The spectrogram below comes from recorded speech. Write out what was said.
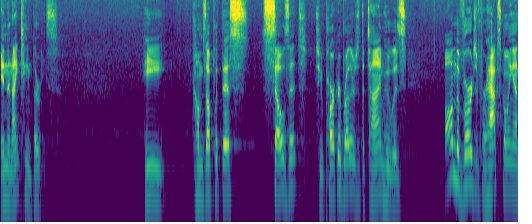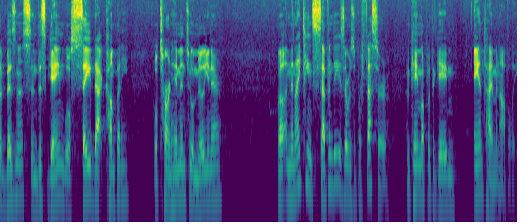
in the 1930s. He comes up with this, sells it to Parker Brothers at the time, who was on the verge of perhaps going out of business, and this game will save that company, will turn him into a millionaire. Well, in the 1970s, there was a professor who came up with the game Anti Monopoly.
